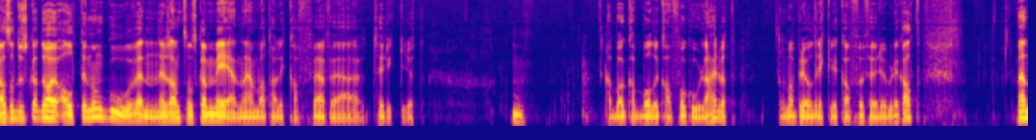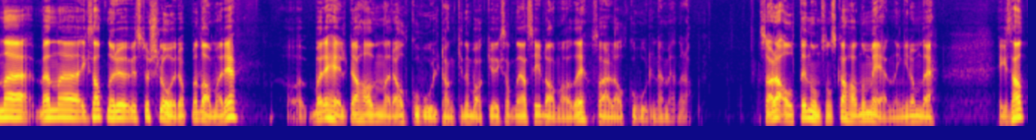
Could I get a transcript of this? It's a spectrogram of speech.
Altså, du, skal, du har jo alltid noen gode venner sant, som skal mene Jeg må bare ta litt kaffe før jeg tørker ut. Mm. Jeg har både kaffe og cola her, vet du. Du må prøve å drikke litt kaffe før det blir kaldt. Men, eh, men eh, ikke sant? Du, hvis du slår opp med dama di Bare Bare hele tida ha den der alkoholtanken i bakhuet. Når jeg sier dama di, så er det alkoholen jeg mener, da. Så er det alltid noen som skal ha noen meninger om det. Ikke sant?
